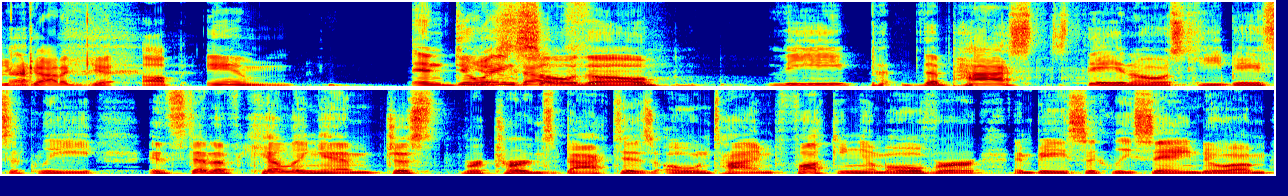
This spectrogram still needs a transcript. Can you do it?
you gotta get up in. in doing so though the the past Thanos he basically instead of killing him just returns back to his own time fucking him over and basically saying to him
